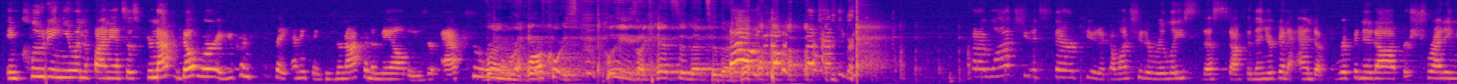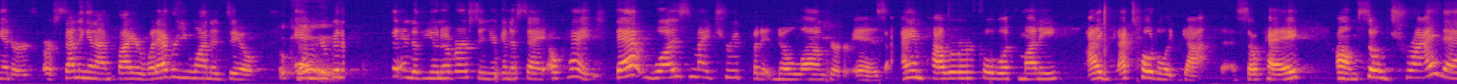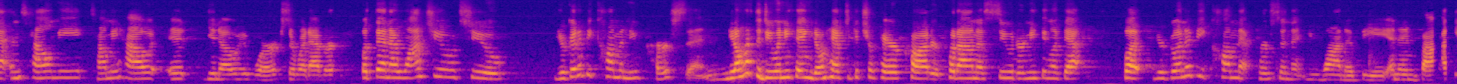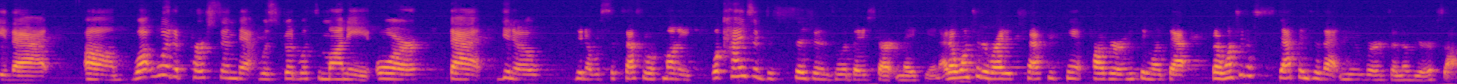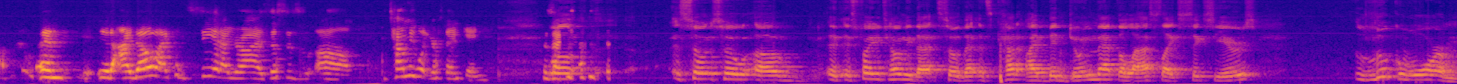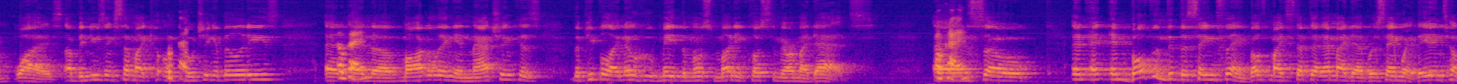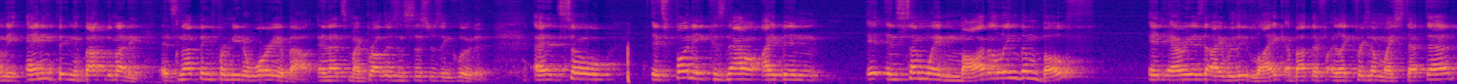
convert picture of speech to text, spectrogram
including you in the finances. You're not. Don't worry. You can say anything because you're not going to mail these. You're actually right. Right. Of course. Please, I can't send that to them. No, you don't, you don't have to. Get, but I want you. It's therapeutic. I want you to release this stuff, and then you're going to end up ripping it up or shredding it or or setting it on fire, whatever you want to do. Okay. And you're going to it into the universe and you're going to say, okay, that was my truth, but it no longer is. I am powerful with money. I, I totally got this. Okay. Um, so try that and tell me tell me how it you know it works or whatever. But then I want you to you're going to become a new person. You don't have to do anything. You don't have to get your hair cut or put on a suit or anything like that. But you're going to become that person that you want to be and embody that. Um, what would a person that was good with money or that you know you know was successful with money what kinds of decisions would they start making? I don't want you to write a check you can't cover or anything like that but i want you to step into that new version of yourself. And you know i know i can see it on your eyes. This is um, tell me what you're thinking. Well, so so um, it, it's funny you tell me that. So that it's kind of i've been doing that the last like six years. Lukewarm wise i've been using some of my co- okay. coaching abilities and, okay. and uh, modeling and matching because the people I know who've made the most money close to me are my dads. Okay. And so, and, and, and both of them did the same thing. Both my stepdad and my dad were the same way. They didn't tell me anything about the money. It's nothing for me to worry about. And that's my brothers and sisters included. And so it's funny because now I've been, in some way, modeling them both in areas that I really like about their, like for example, my stepdad,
